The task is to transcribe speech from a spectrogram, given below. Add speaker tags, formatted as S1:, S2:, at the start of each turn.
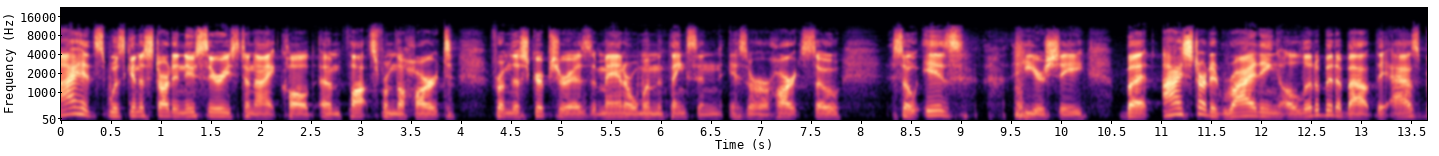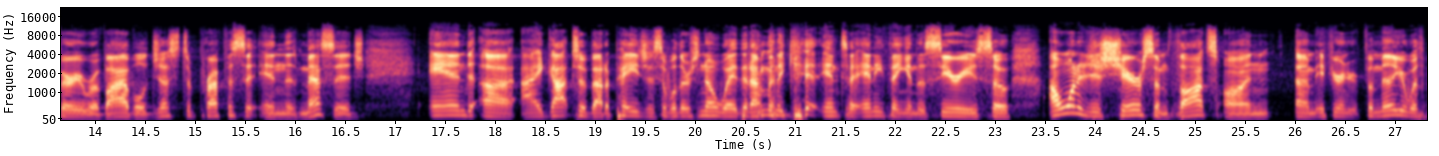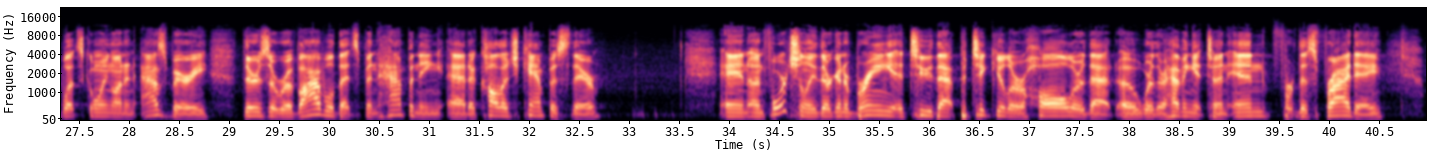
S1: I had was going to start a new series tonight called um, "Thoughts from the Heart," from the Scripture, as a man or woman thinks in his or her heart. So, so is he or she. But I started writing a little bit about the Asbury revival just to preface it in the message. And uh, I got to about a page. I said, Well, there's no way that I'm going to get into anything in the series. So I wanted to share some thoughts on um, if you're familiar with what's going on in Asbury, there's a revival that's been happening at a college campus there. And unfortunately, they're going to bring it to that particular hall or that uh, where they're having it to an end for this Friday.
